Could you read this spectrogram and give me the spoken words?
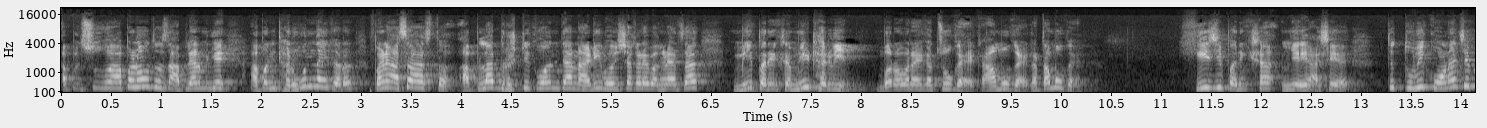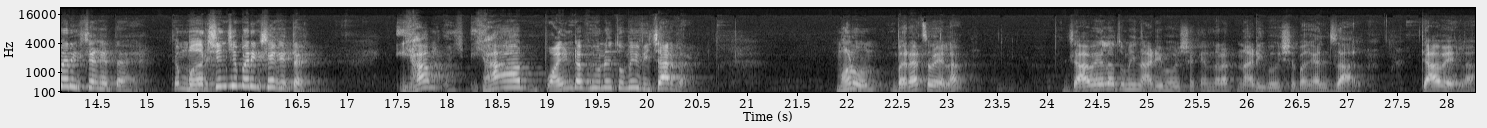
आपण सु- आपण होतोच आपल्याला म्हणजे आपण ठरवून नाही करत पण असं असतं आपला दृष्टिकोन त्या नाडी भविष्याकडे बघण्याचा मी परीक्षा मी ठरवीन. बरोबर आहे का चूक आहे का अमुक आहे का तमुक आहे. ही जी परीक्षा म्हणजे हे अशी आहे तर तुम्ही कोणाची परीक्षा घेताय? त्या महर्षींची परीक्षा घेताय. ह्या ह्या पॉईंट ऑफ व्ह्यूने तुम्ही विचार करा. म्हणून बऱ्याच वेळेला ज्या वेळेला तुम्ही नाडी भविष्य केंद्रात नाडी भविष्य बघायला जाल त्यावेळेला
